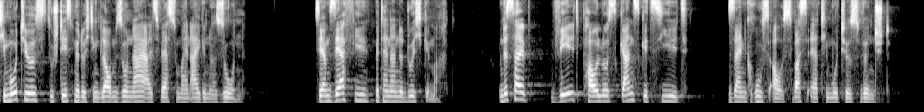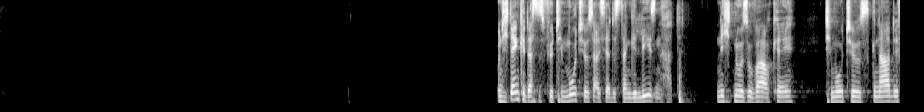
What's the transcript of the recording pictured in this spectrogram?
Timotheus, du stehst mir durch den Glauben so nahe, als wärst du mein eigener Sohn. Sie haben sehr viel miteinander durchgemacht. Und deshalb wählt Paulus ganz gezielt seinen Gruß aus, was er Timotheus wünscht. Und ich denke, dass es für Timotheus, als er das dann gelesen hat, nicht nur so war, okay, Timotheus, Gnade,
